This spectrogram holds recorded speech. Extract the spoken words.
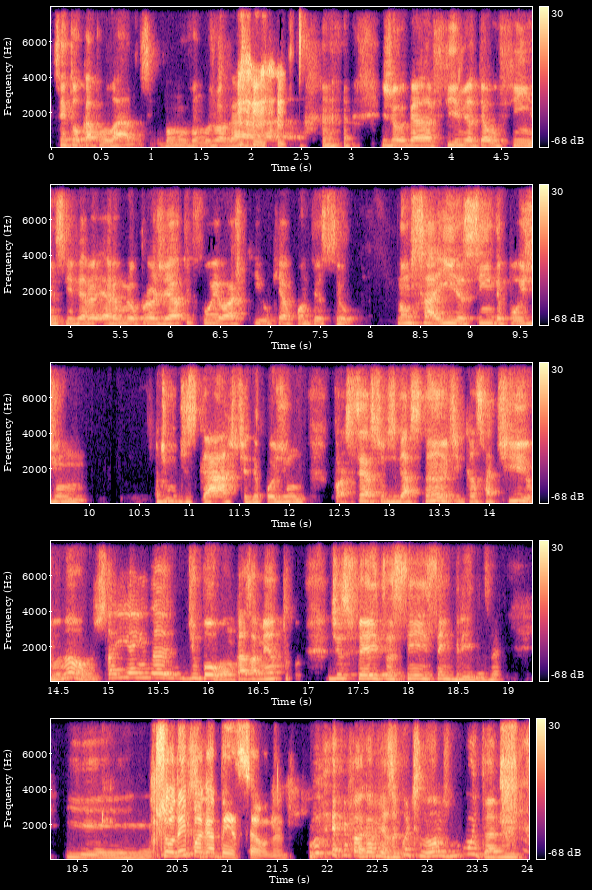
sem tocar para o lado. Assim. Vamos, vamos jogar jogar firme até o fim. Assim, era, era o meu projeto e foi, eu acho que o que aconteceu. Não saí assim depois de um de um desgaste, depois de um processo desgastante, cansativo. Não, eu saí ainda de boa, um casamento desfeito assim, sem brigas, né? E Sou nem pagar pensão, né? Nem pagar pensão, continuamos muito amigos.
